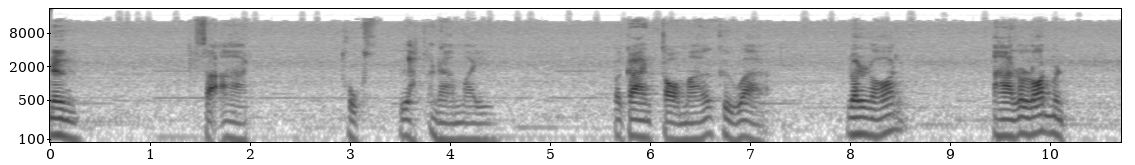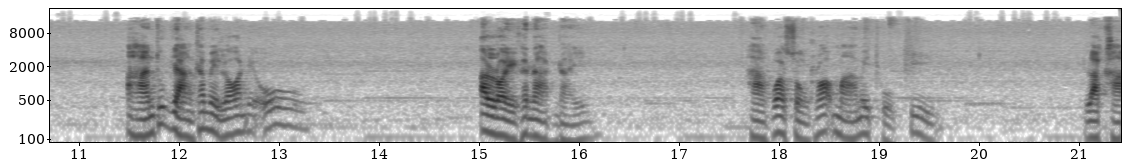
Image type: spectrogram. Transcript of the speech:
หนึ่งสะอาดถูกหลักอนามัย ประการต่อมาก็คือว่าร้อนๆอาหารร้อนๆมัน อาหารทุกอย่างถ้าไม่ร้อนเนี่ยโอ้ อร่อยขนาดไหน หากว่าสงเคราะห์มาไม่ถูกที่ ราคา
